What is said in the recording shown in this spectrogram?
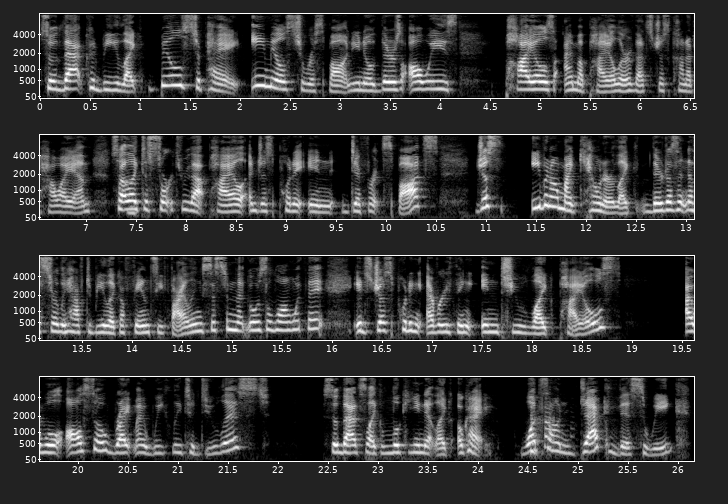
So that could be like bills to pay, emails to respond. You know, there's always piles. I'm a piler. That's just kind of how I am. So I like to sort through that pile and just put it in different spots. Just even on my counter, like there doesn't necessarily have to be like a fancy filing system that goes along with it. It's just putting everything into like piles. I will also write my weekly to do list. So that's like looking at like, okay, what's on deck this week?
